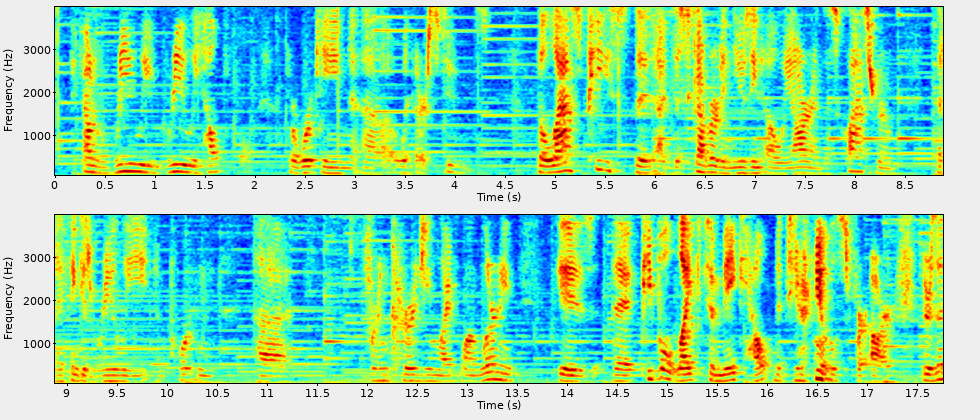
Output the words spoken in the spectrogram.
I found really, really helpful for working uh, with our students. The last piece that I've discovered in using OER in this classroom that I think is really important uh, for encouraging lifelong learning is that people like to make help materials for R. There's a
